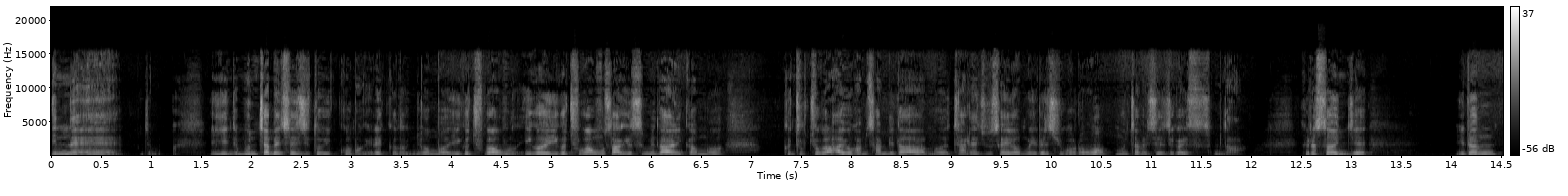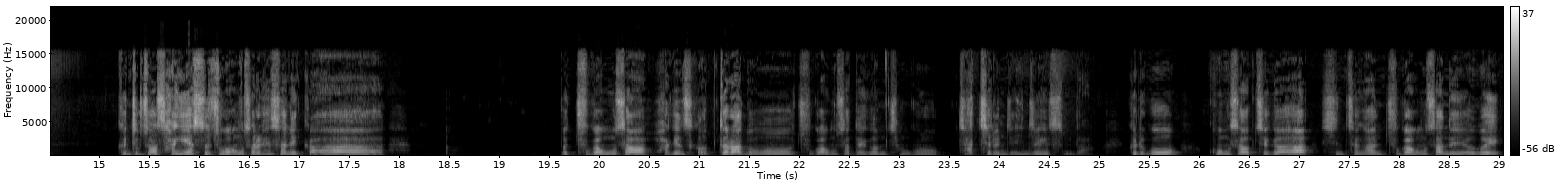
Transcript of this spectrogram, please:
있네. 이제 이게 이제 문자 메시지도 있고 막 이랬거든요. 뭐 이거 추가공 이거 이거 추가 공사 하겠습니다. 그러니까 뭐 건축주가 아유 감사합니다. 뭐 잘 해주세요. 뭐 이런 식으로 문자 메시지가 있었습니다. 그래서 이제 이런 건축주와 상의해서 추가공사를 했으니까 뭐 추가공사 확인서가 없더라도 추가공사 대금 청구 자체를 이제 인정했습니다. 그리고 공사업체가 신청한 추가공사 내역의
